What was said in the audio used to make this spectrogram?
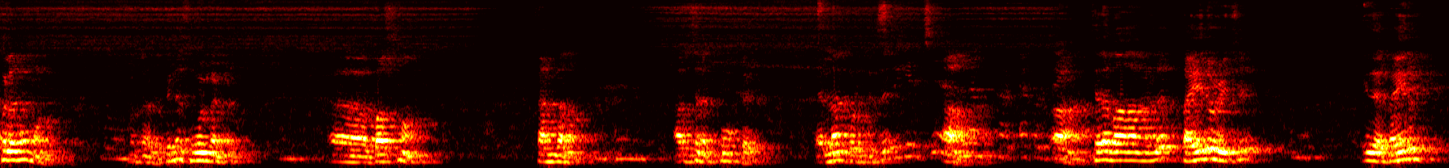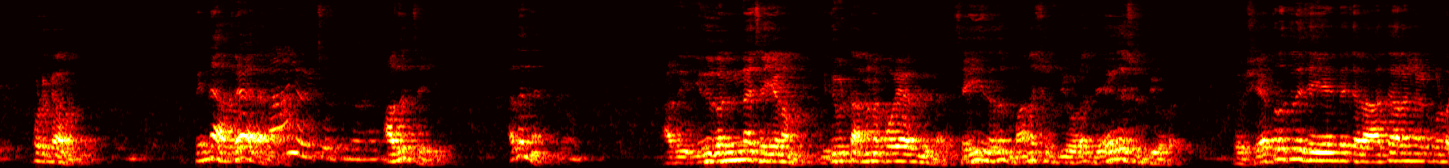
കുലവും ഉണ്ട് പിന്നെ ആ, ഭസ്മം ചന്ദനം അർച്ചന പൂക്കൾ എല്ലാം കൊടുത്തിട്ട് ആ ആ ചില ഭാഗങ്ങളിൽ തൈരൊഴിച്ച് ഇത് തൈരും കൊടുക്കാറുണ്ട്. പിന്നെ അവരെ അത് ചെയ്യും അത് ചെയ്യും. അതന്നെ. അത് ഇത് തന്നെ ചെയ്യണം. ഇത് വിട്ട് അങ്ങനെ പോയാലൊന്നുമില്ല ചെയ്യുന്നത് മനഃശുദ്ധിയോടെ ദേഹശുദ്ധിയോടെ. ഒരു ക്ഷേത്രത്തിൽ ചെയ്യേണ്ട ചില ആചാരങ്ങൾക്കുള്ള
